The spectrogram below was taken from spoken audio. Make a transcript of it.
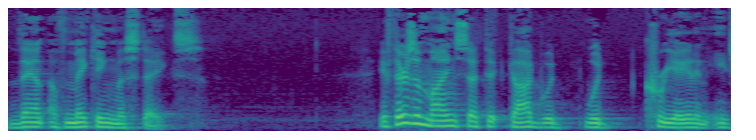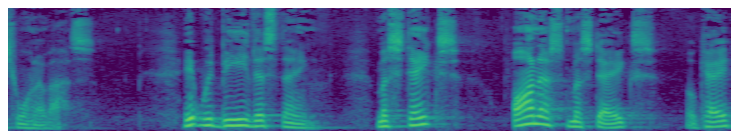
than of making mistakes. If there's a mindset that God would, would create in each one of us, it would be this thing mistakes, honest mistakes, okay?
